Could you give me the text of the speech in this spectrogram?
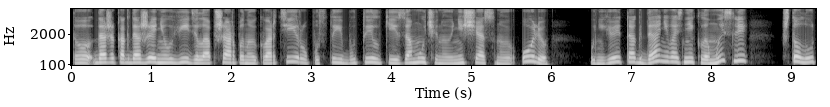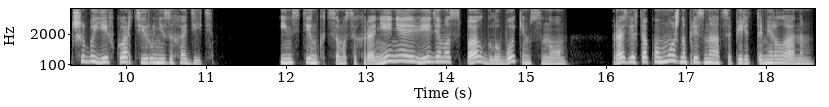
то даже когда Женя увидела обшарпанную квартиру, пустые бутылки и замученную несчастную Олю, у нее и тогда не возникло мысли, что лучше бы ей в квартиру не заходить. Инстинкт самосохранения, видимо, спал глубоким сном. Разве в таком можно признаться перед Тамерланом?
